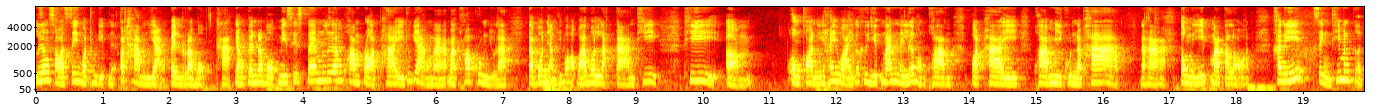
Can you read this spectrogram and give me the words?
เรื่อง sourcing วัตถุดิบเนี่ยก็ทำอย่างเป็นระบบค่ะ อย่างเป็นระบบมี system เรื่องความปลอดภัยทุกอย่างมามาครอบคลุมอยู่แล้ว แต่บนอย่างที่บอกว่าบนหลักการที่ที่เอิ่มองค์กรนี้ให้ไว้ก็คือยึดมั่นในเรื่องของความปลอดภัย ความมีคุณภาพนะคะค่ะตรงนี้มาตลอด คราวนี้สิ่งที่มันเกิด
